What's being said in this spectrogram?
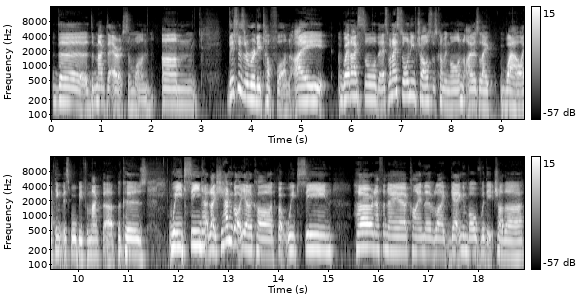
the the Magda Eriksson one. Um, this is a really tough one. I when I saw this, when I saw Niamh Charles was coming on, I was like, wow, I think this will be for Magda because we'd seen her, like, she hadn't got a yellow card, but we'd seen her and Athenea kind of like getting involved with each other.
